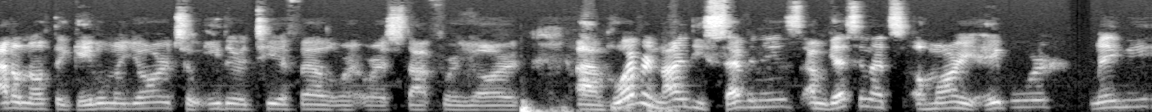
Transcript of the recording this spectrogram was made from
I don't know if they gave him a yard, so either a TFL or, or a stop for a yard. Um, whoever 97 is, I'm guessing that's Omari Abor, maybe.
